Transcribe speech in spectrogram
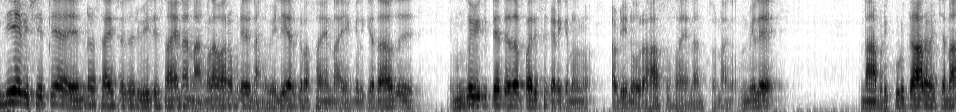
இதே விஷயத்த இன்னும் சாய் சகோதரி வெளியே சாயினா நாங்களாம் வர முடியாது. நாங்கள் வெளியே இருக்கிற சாயனா எங்களுக்கு ஏதாவது உங்கள் வீக்கிட்டேருந்து ஏதாவது பரிசு கிடைக்கணும் அப்படின்னு ஒரு ஆசை சாயனான்னு சொன்னாங்க. உண்மையிலே நான் அப்படி கொடுக்க ஆரம்பித்தேன்னா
